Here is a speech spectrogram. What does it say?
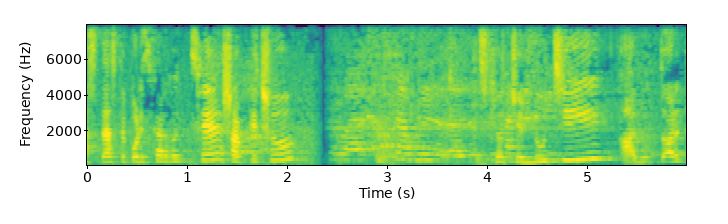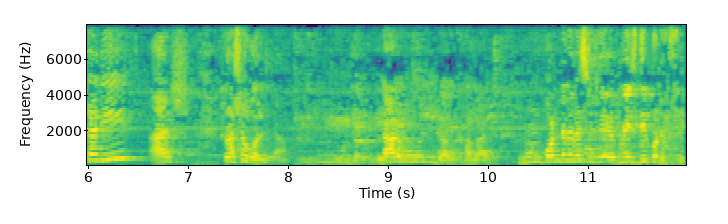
আস্তে আস্তে পরিষ্কার হচ্ছে সবকিছু। হচ্ছে লুচি আলুর তরকারি আর রসগোল্লা। দারুণ জল খাবার নুন কোনটা দেবে সে মেজদি করেছে?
